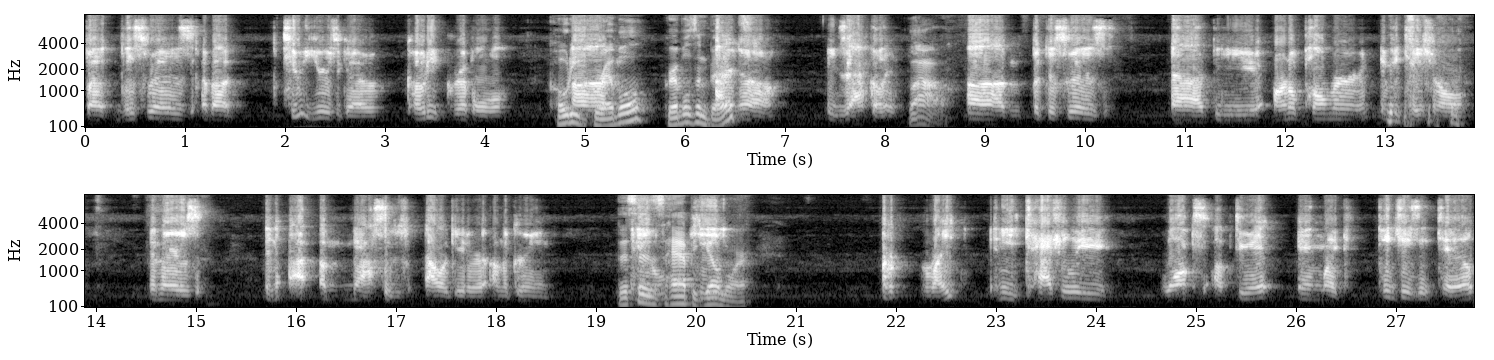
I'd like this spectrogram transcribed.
but this was about two years ago. Cody Gribble. Cody Uh, Gribble, Gribbles and Bits? I know exactly. Wow. Um, but this was at the Arnold Palmer Invitational, and there's an, a, massive alligator on the green. This is Happy he- Gilmore. Right? And he casually walks up to it and like pinches its tail,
